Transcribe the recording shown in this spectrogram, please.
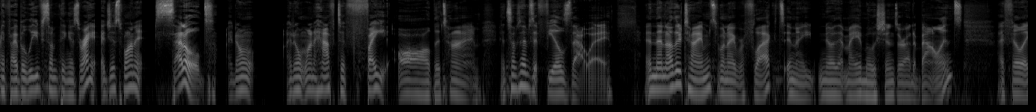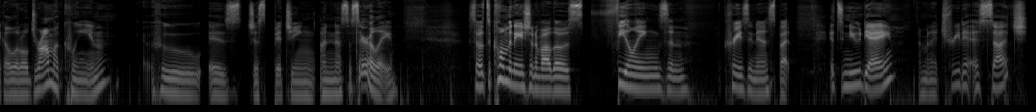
if I believe something is right, I just want it settled. I don't I don't want to have to fight all the time. And sometimes it feels that way. And then other times when I reflect and I know that my emotions are out of balance, I feel like a little drama queen who is just bitching unnecessarily. So it's a culmination of all those feelings and craziness, but it's a new day. I'm going to treat it as such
